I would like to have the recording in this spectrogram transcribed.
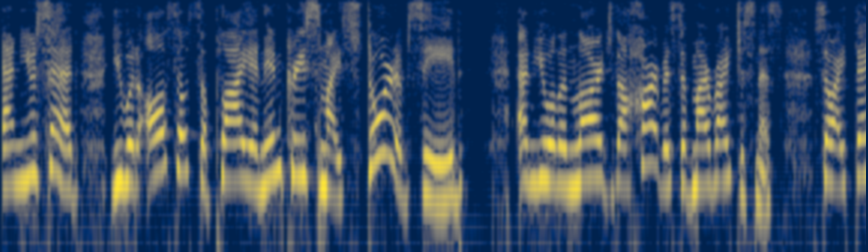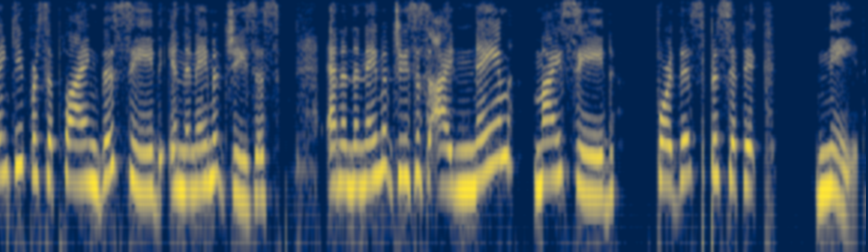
And you said you would also supply and increase my store of seed and you will enlarge the harvest of my righteousness. So I thank you for supplying this seed in the name of Jesus. And in the name of Jesus, I name my seed for this specific need.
